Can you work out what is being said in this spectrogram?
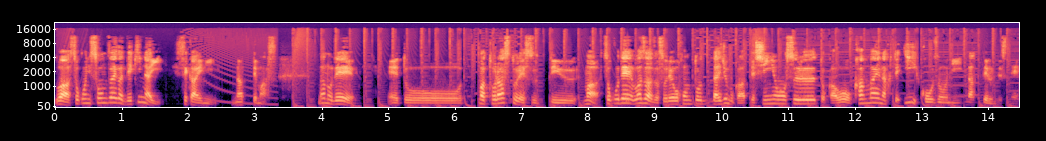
はそこに存在ができない世界になってます。なので、えっ、ー、と、まあ、トラストレスっていう、まあ、そこでわざわざそれを本当大丈夫かって信用するとかを考えなくていい構造になってるんですね。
